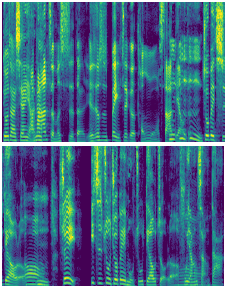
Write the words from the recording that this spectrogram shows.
丢在山崖。那他怎么死的？也就是被这个童魔杀掉的，嗯，嗯，嗯，就被吃掉了。哦、嗯，所以。一只猪就被母猪叼走了，抚养长大。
